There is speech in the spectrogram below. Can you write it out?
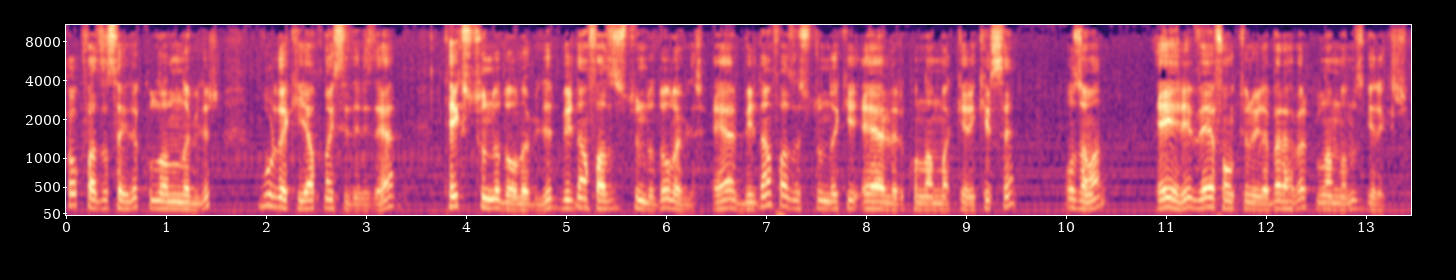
çok fazla sayıda kullanılabilir. Buradaki yapmak istediğiniz eğer tek sütunda da olabilir, birden fazla sütunda da olabilir. Eğer birden fazla sütundaki eğerleri kullanmak gerekirse o zaman eğeri v fonksiyonuyla beraber kullanmamız gerekir.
